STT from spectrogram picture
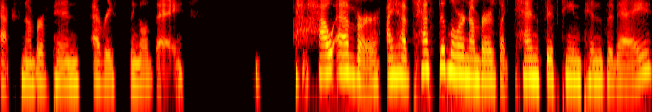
x number of pins every single day. However i have tested lower numbers like 10 15 pins a day.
